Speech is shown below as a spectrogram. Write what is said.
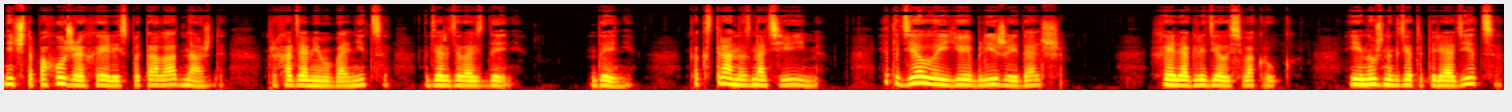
Нечто похожее Хелли испытала однажды, проходя мимо больницы, где родилась Дэнни. Дэнни. Как странно знать ее имя. Это делало ее и ближе, и дальше. Хелли огляделась вокруг. Ей нужно где-то переодеться,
